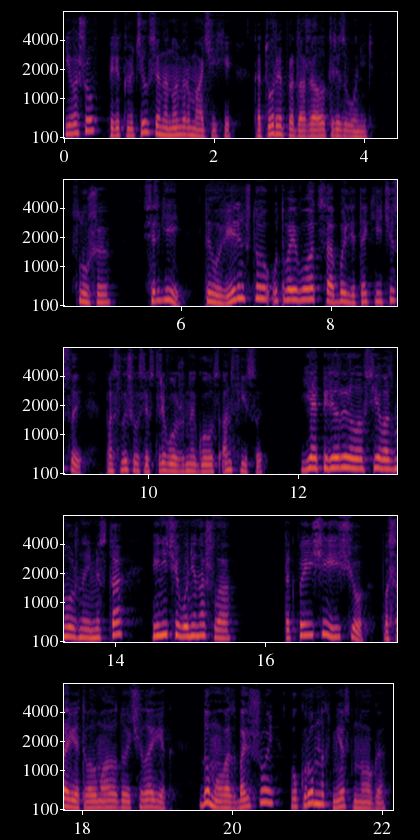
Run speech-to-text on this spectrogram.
Ивашов переключился на номер мачехи, которая продолжала трезвонить. — Слушаю. — Сергей, ты уверен, что у твоего отца были такие часы? — послышался встревоженный голос Анфисы. — Я перерыла все возможные места и ничего не нашла. — Так поищи еще, — посоветовал молодой человек. — Дом у вас большой, укромных мест много. —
